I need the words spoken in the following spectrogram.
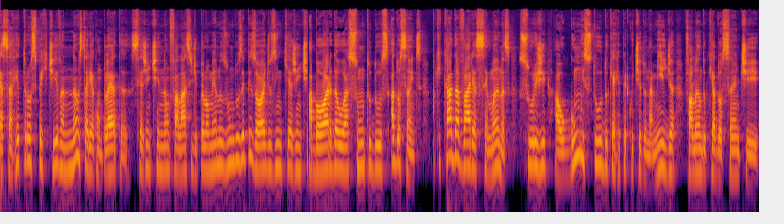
Essa retrospectiva não estaria completa se a gente não falasse de pelo menos um dos episódios em que a gente aborda o assunto dos adoçantes, porque cada várias semanas surge algum estudo que é repercutido na mídia falando que adoçante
